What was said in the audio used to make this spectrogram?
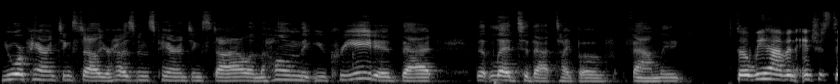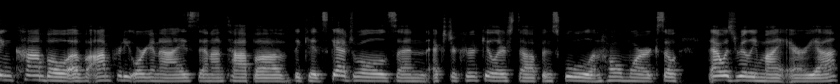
your parenting style, your husband's parenting style, and the home that you created that that led to that type of family so we have an interesting combo of I'm pretty organized and on top of the kids' schedules and extracurricular stuff and school and homework. So that was really my area.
